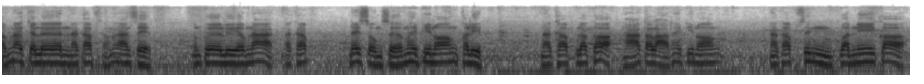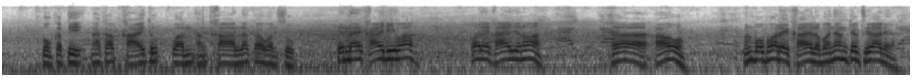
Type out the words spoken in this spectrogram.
อำนาจเจริญนะครับสำนักงานเกษตรอำเภอเรืออำนาจนะครับ ได้ส่งเสริมให้พี่น้องผลิต นะครับแล้วก็หาตลาดให้พี่น้องนะครับ ซึ่งวันนี้ก็ปกตินะครับ ขายทุกวันอังคารแล้วก็วันศุกร์เป็นไงขายดีวะก็ได้ขายอยู่เนาะขายอยู่เอจ้าอเอามันบ่พอได้ขายหรอกมันยังจักเทื่อเนี่ยจ้า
